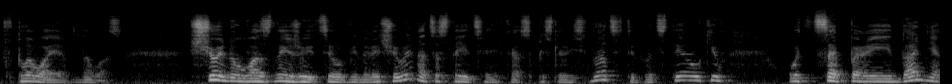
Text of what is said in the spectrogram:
впливає на вас. Щойно у вас знижується обмін речовин, а це стається якраз після 18-20 років, оце переїдання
